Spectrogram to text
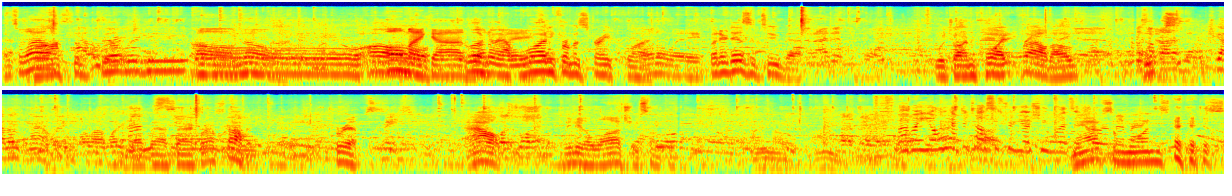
that's wild. Possibility. Oh, no. Oh, Oh, my God, Look one at that. away. One from a straight flush. But it is a two bet, which I'm quite proud of. Oops. What you got out now? Bass Acro. Stop it. Trips. Ouch. We need a watch or something. I know. I know. Baba, you only have to tell Sister Yoshi once May I and have she'll some remember. ones? please?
